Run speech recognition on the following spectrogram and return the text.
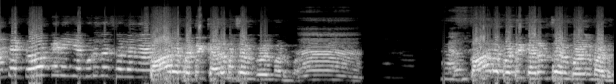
அந்த டோக்கன் இங்க கொடுக்க சொல்லுங்க. பாறைப்பட்டி கருமசாமி கோயில் மாடு. பாறைப்பட்டி கருமசாமி கோயில் மாடு.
